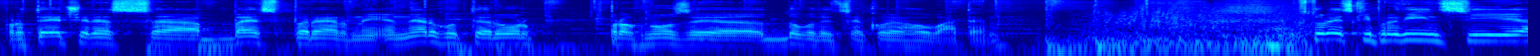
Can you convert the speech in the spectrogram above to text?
Проте через е, безперервний енерготерор прогнози доводиться коригувати. Турецькій провінції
